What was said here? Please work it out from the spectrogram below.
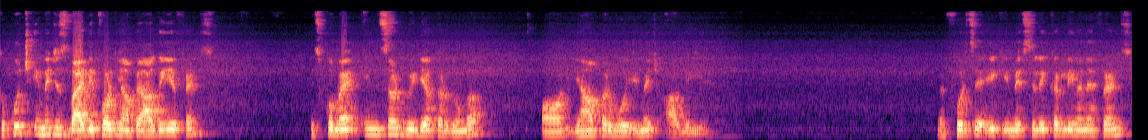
तो कुछ इमेजेस बाय डिफ़ॉल्ट यहाँ पे आ गई है फ्रेंड्स इसको मैं इंसर्ट मीडिया कर दूँगा। और यहाँ पर वो इमेज आ गई है। मैं फिर से एक इमेज सेलेक्ट कर ली मैंने फ्रेंड्स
